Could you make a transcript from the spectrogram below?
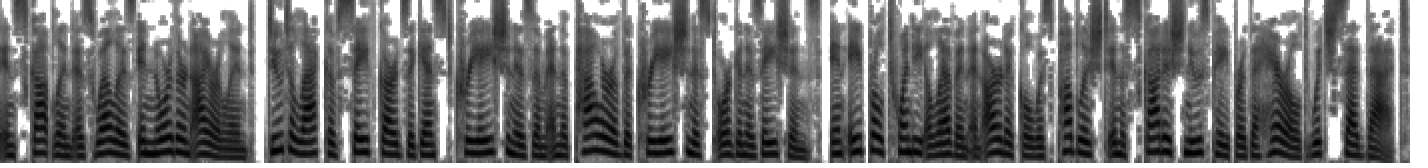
in Scotland as well as in Northern Ireland, due to lack of safeguards against creationism and the power of the creationist organisations. In April 2011, an article was published in the Scottish newspaper The Herald which said that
